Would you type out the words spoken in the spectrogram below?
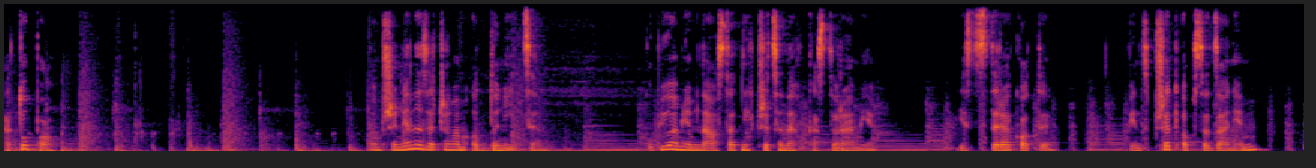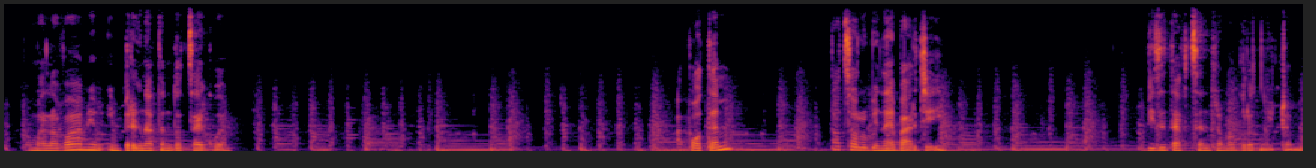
a tu po. Tą przemianę zaczęłam od donicy. Kupiłam ją na ostatnich przecenach w Castoramie. Jest z terakoty, więc przed obsadzaniem pomalowałam ją impregnatem do cegły. A potem to, co lubię najbardziej. Wizyta w centrum ogrodniczym,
